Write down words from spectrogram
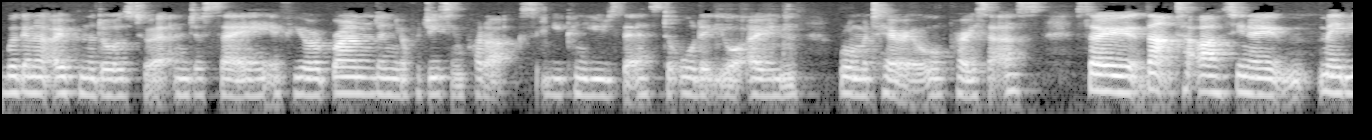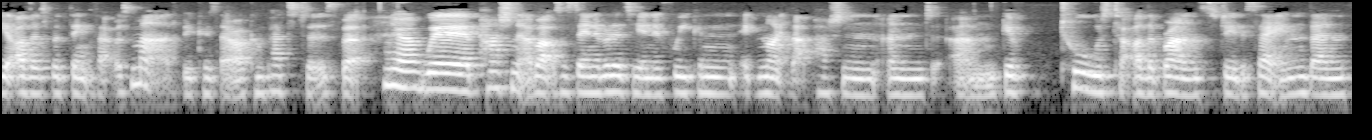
we're going to open the doors to it and just say if you're a brand and you're producing products, you can use this to audit your own raw material process. So that to us, you know, maybe others would think that was mad because they're our competitors, but Yeah. we're passionate about sustainability, and if we can ignite that passion and um, give tools to other brands to do the same, then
